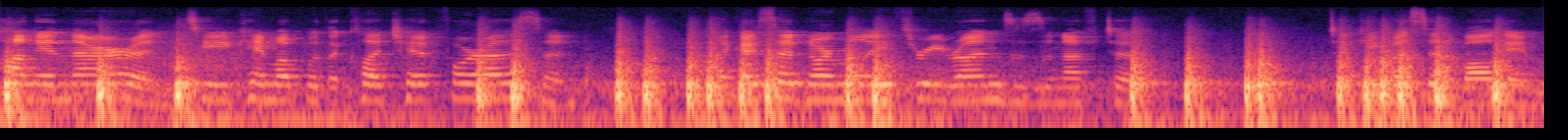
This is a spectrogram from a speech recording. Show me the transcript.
hung in there, and T came up with a clutch hit for us. And like I said, normally three runs is enough to, to keep us in a ball game.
